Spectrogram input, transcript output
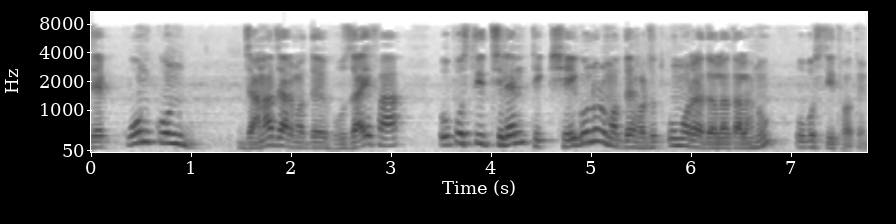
যে কোন কোন জানাজার মধ্যে হুজাইফা উপস্থিত ছিলেন, ঠিক সেইগুলোর মধ্যে হজরত উমর রাদিয়াল্লাহু তালাহনু উপস্থিত হতেন।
